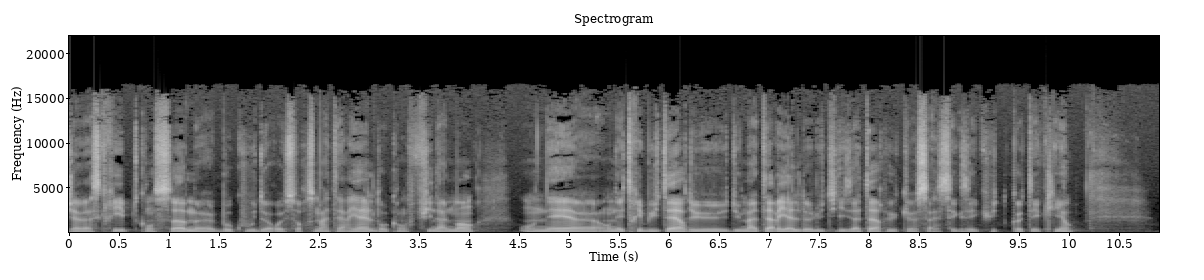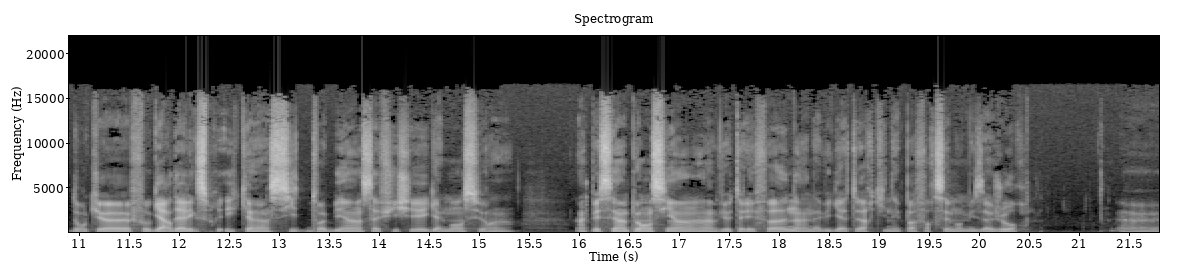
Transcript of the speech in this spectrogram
JavaScript consomme beaucoup de ressources matérielles, donc finalement, on est, euh, tributaire du, matériel de l'utilisateur, vu que ça s'exécute côté client. Donc il euh, faut garder à l'esprit qu'un site doit bien s'afficher également sur un, PC un peu ancien, un vieux téléphone, un navigateur qui n'est pas forcément mis à jour. Euh,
